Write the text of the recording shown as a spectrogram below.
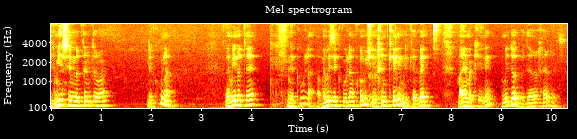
למי השם נותן תורה? לכולם. למי נותן? לכולם. אבל מי זה כולם? כל מי שהכין כלים לקבל. מה הם הכלים? מידות בדרך ארץ.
